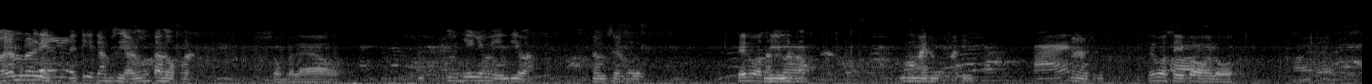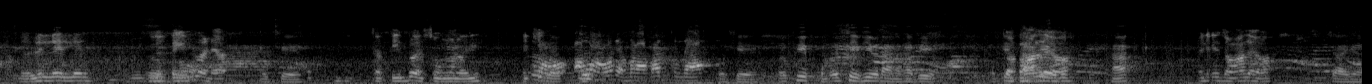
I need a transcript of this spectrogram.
อันนั้นมาด้วยดิไอ้ที่ทำเสียงตลกอะส่งไปแล้วเมื่อกี้ยังไม่เห็นดีว่ะทำเสียงตลกเล่นวอซีมาครับมองมาทุกอาทิตย์ หายอ่าเล่นวอซีเปล่าฮัลโหลเดี๋ยวเล่นเล่นเล่นสตรีมด้วยเดี๋ยวโอเคสตรีมด้วยส่งมาเลยดิไอ้คลิเดี๋ปยวเอาหลังเดี๋ยวมาแป๊บนึงนะโอเคเออพี่ผม FC พี่มานานนะครับพี่ผมติสดองตามอันเลยพี่เหรอฮะไอ้ลินสองอันเลยเหรอใช่ใช่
